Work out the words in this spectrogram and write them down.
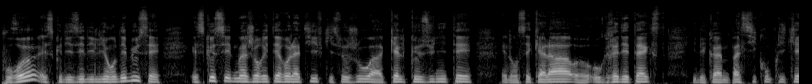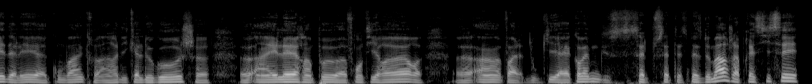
pour eux. Et ce que disait Lilian au début, c'est est-ce que c'est une majorité relative qui se joue à quelques unités? Et dans ces cas-là, au gré des textes, il est quand même pas si compliqué d'aller convaincre un radical de gauche, un LR un peu franc-tireur, un voilà. Donc il y a quand même cette, espèce de marge. Après, si c'est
